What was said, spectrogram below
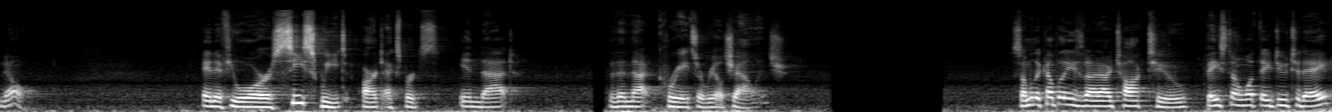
no and if your C suite aren't experts in that, then that creates a real challenge. Some of the companies that I talk to, based on what they do today,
